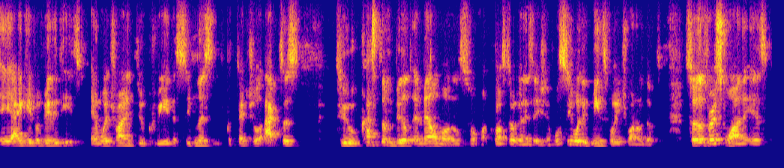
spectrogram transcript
AI capabilities, and we're trying to create a seamless and contextual access to custom built ML models from across the organization. We'll see what it means for each one of those. So the first one is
